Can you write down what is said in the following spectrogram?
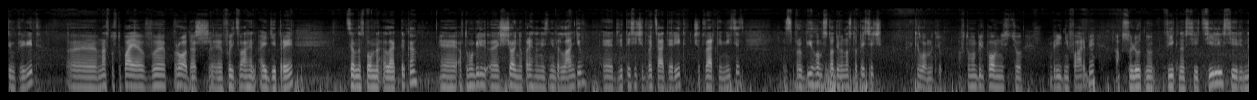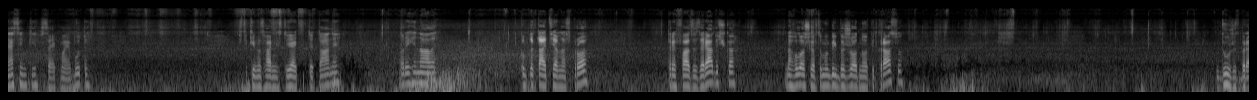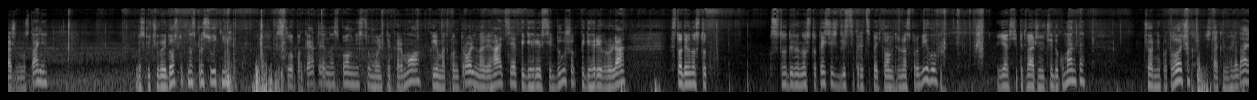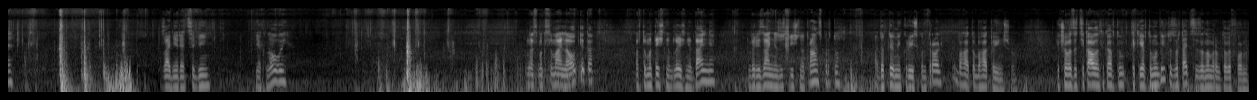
всім привіт. Е, в нас поступає в продаж е, Volkswagen ID3. Це в нас повна електрика. Е, автомобіль е, щойно пригнаний з Нідерландів. Е, 2020 рік, четвертий місяць, з пробігом 190 тисяч кілометрів. Автомобіль повністю в рідній фарбі. Абсолютно вікна всі цілі, всі ріднесенькі, все як має бути. Ось такі в нас гарні стоять титани оригінали. Комплектація в нас Pro. Три фази зарядочка. Наголошую автомобіль без жодного підкрасу. В дуже збереженому стані. Безключовий доступ у нас присутній. Склопакети у нас повністю, мультикермо, клімат-контроль, навігація, підігрів сідушок, підігрів руля. 190 190 тисяч 235 км у нас пробігу. Є всі підтверджуючі документи. Чорний потолочок. Ось так він виглядає. Задній ряд сидінь як новий. Нас максимальна оптика, автоматичне ближнє дальнє, вирізання зустрічного транспорту, адаптивний круїз-контроль і багато-багато іншого. Якщо вас зацікавив такий автомобіль, то звертайтеся за номером телефону.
